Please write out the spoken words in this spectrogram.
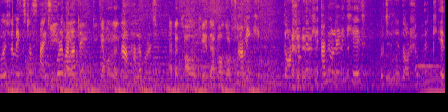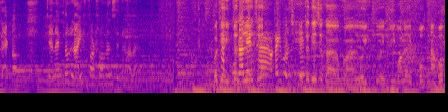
বলেছিলাম এক্সট্রা স্পাইসি করে বানাতে। কেমন লাগছে? না ভালো করেছে। একটা খাও খেয়ে দেখাও দর্শক আমি দর্শকদের আমি অলরেডি খেয়েছি। বলছি যে দর্শকদের খেয়ে দেখাও। যেন একদম লাইভ পারফরমেন্স দিতে হবে। বলছি হ্যাঁ, এইটা দিয়েছে হ্যাঁ, ওটাই বলছি যে এটা দিয়েছে ওই কি বলে ওই ফোক না হোক?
